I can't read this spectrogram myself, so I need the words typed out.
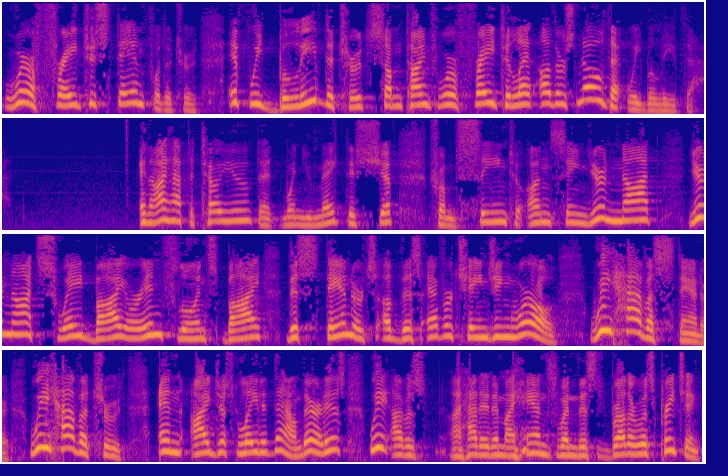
We're afraid to stand for the truth. If we believe the truth, sometimes we're afraid to let others know that we believe that. And I have to tell you that when you make this shift from seen to unseen, you're not, you're not swayed by or influenced by the standards of this ever changing world. We have a standard. We have a truth. And I just laid it down. There it is. We, I was, I had it in my hands when this brother was preaching.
